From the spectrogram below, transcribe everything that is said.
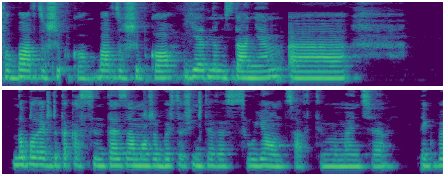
to bardzo szybko, bardzo szybko, jednym zdaniem. E, no bo jakby taka synteza może być też interesująca w tym momencie jakby,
